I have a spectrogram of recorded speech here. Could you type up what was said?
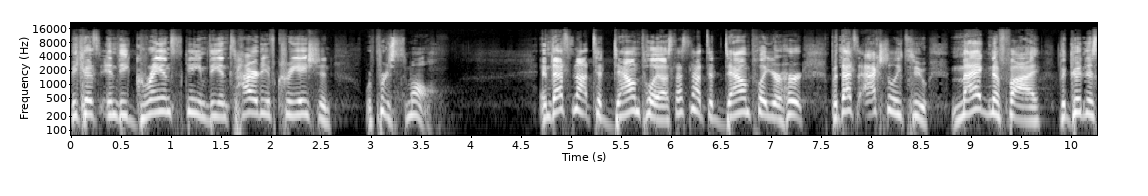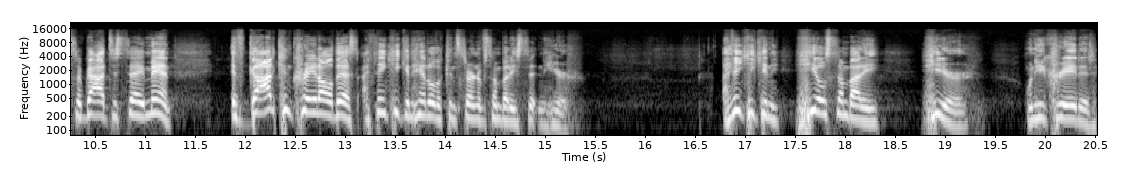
because, in the grand scheme, the entirety of creation, we're pretty small. And that's not to downplay us, that's not to downplay your hurt, but that's actually to magnify the goodness of God to say, man, if God can create all this, I think He can handle the concern of somebody sitting here. I think He can heal somebody here when He created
